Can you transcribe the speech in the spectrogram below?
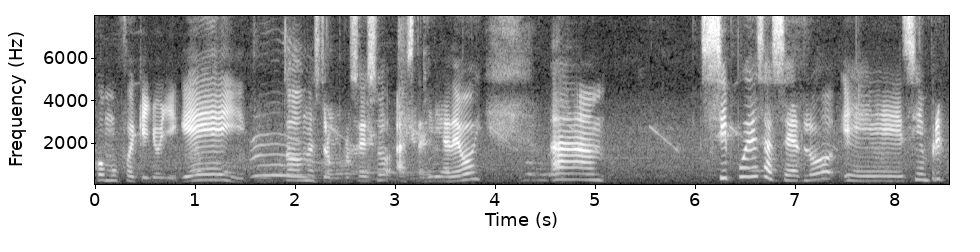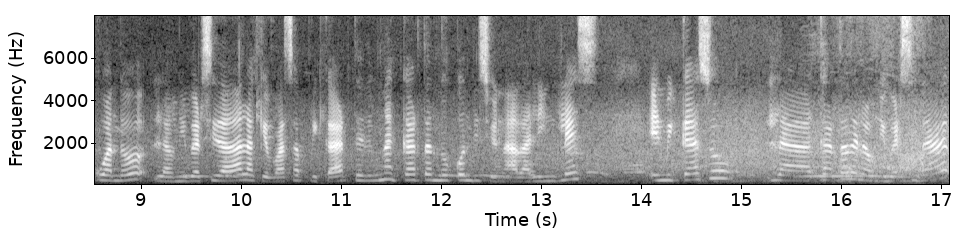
cómo fue que yo llegué y todo nuestro proceso hasta el día de hoy. sí puedes hacerlo eh, siempre y cuando la universidad a la que vas a aplicar te dé una carta no condicionada al inglés. En mi caso, la carta de la universidad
